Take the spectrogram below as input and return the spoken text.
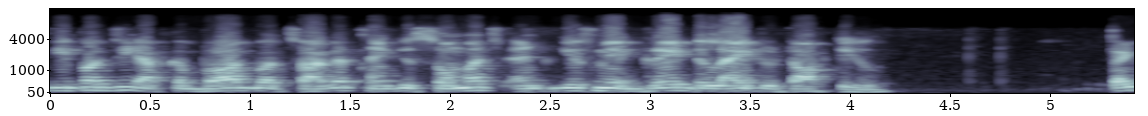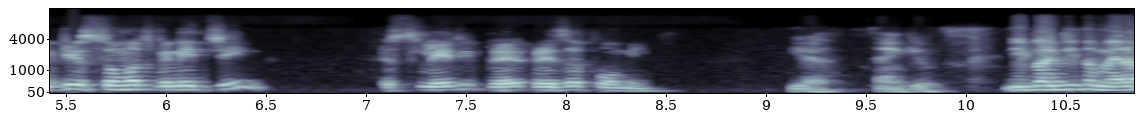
Deepak ji, आपका बहुत बहुत स्वागत. So much, and it gives me a great delight to talk to you. Thank you so much, Vinit ji. It's really pleasure for me. Yeah, thank you. दीपक जी तो मेरा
